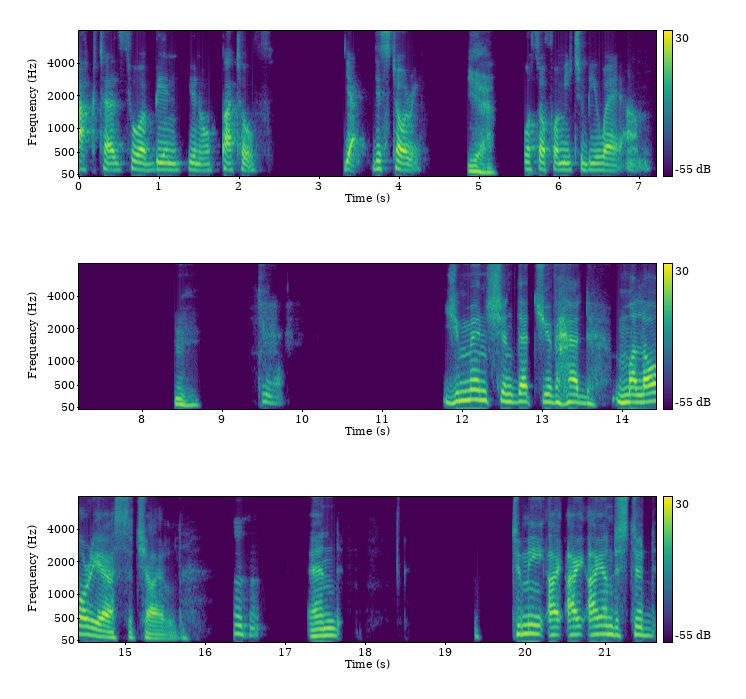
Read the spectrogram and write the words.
actors who have been you know part of yeah this story yeah also for me to be where i am mm-hmm. yeah you mentioned that you've had malaria as a child. Mm-hmm. And to me, I, I, I understood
